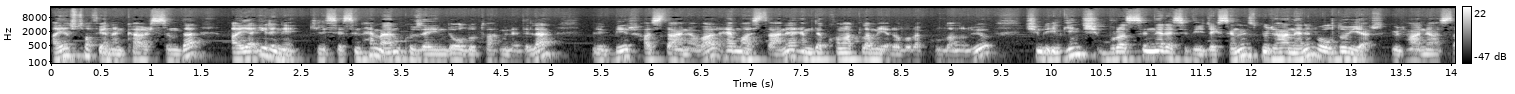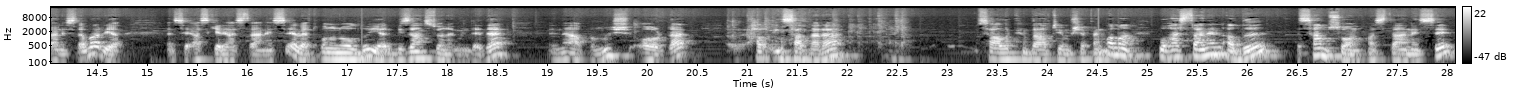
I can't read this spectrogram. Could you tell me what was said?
Ayasofya'nın karşısında Aya İrini Kilisesi'nin hemen kuzeyinde olduğu tahmin edilen bir hastane var. Hem hastane hem de konaklama yeri olarak kullanılıyor. Şimdi ilginç burası neresi diyecekseniz Gülhane'nin olduğu yer. Gülhane Hastanesi de var ya e, askeri hastanesi. Evet onun olduğu yer Bizans döneminde de e, ne yapılmış orada insanlara sağlık dağıtıyormuş efendim. Ama bu hastanenin adı Samson Hastanesi.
